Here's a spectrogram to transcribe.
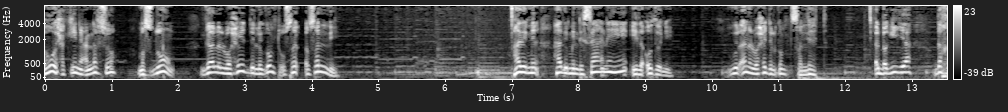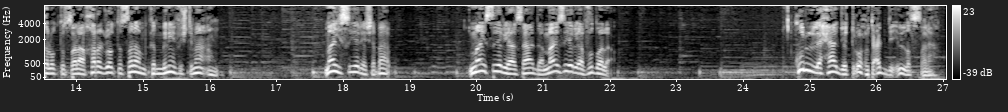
هو يحكيني عن نفسه مصدوم. قال الوحيد اللي قمت أصلي. هذه من هذه من لسانه إلى أذني. يقول أنا الوحيد اللي قمت صليت. البقية دخل وقت الصلاة خرج وقت الصلاة مكملين في اجتماعهم. ما يصير يا شباب. ما يصير يا سادة ما يصير يا فضلاء. كل حاجة تروح وتعدي إلا الصلاة.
